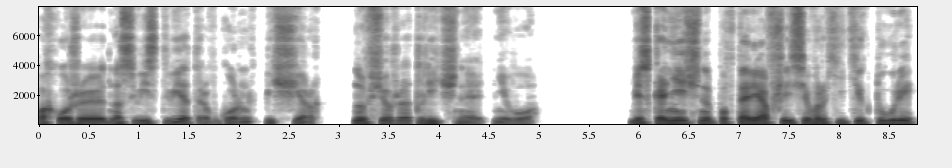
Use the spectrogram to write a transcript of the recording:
похожее на свист ветра в горных пещерах, но все же отличное от него. Бесконечно повторявшийся в архитектуре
